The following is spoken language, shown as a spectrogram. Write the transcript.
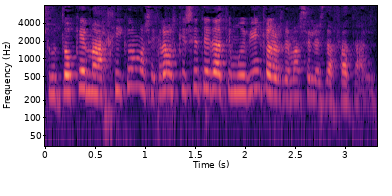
Tu toque mágico, no sé, claro, es que se te da a ti muy bien que a los demás se les da fatal.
